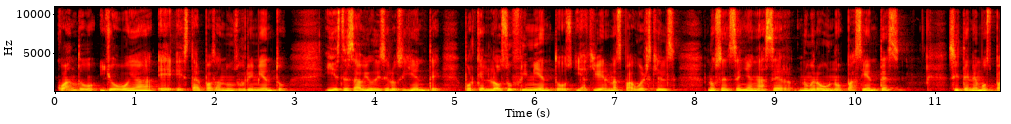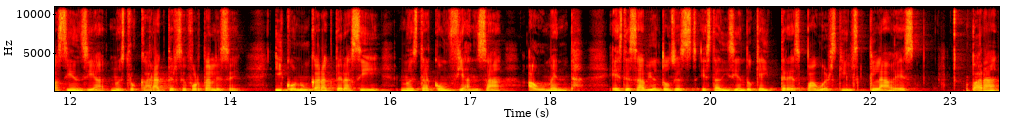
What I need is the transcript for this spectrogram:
cuando yo voy a eh, estar pasando un sufrimiento? Y este sabio dice lo siguiente, porque los sufrimientos, y aquí vienen las Power Skills, nos enseñan a ser, número uno, pacientes, si tenemos paciencia, nuestro carácter se fortalece y con un carácter así, nuestra confianza aumenta. Este sabio entonces está diciendo que hay tres power skills claves para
